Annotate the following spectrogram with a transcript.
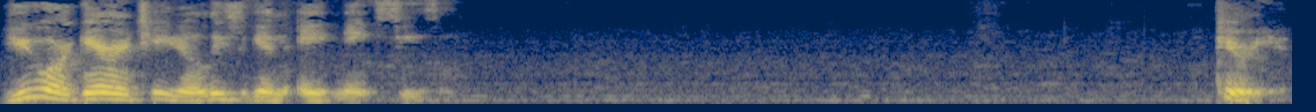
you are guaranteed to at least get an 8 and 8 season. Period.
